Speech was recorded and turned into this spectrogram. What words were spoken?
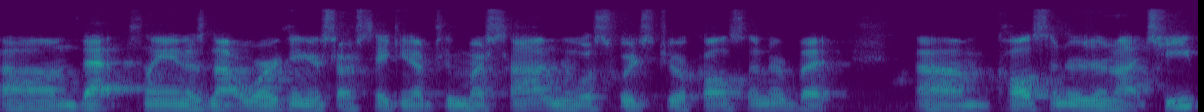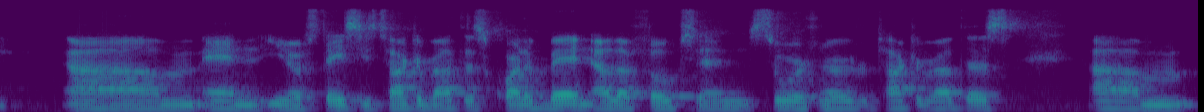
um, that plan is not working or starts taking up too much time, then we'll switch to a call center. But um, call centers are not cheap. Um, and you know, Stacy's talked about this quite a bit, and other folks in Storage Nerds have talked about this. Um,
